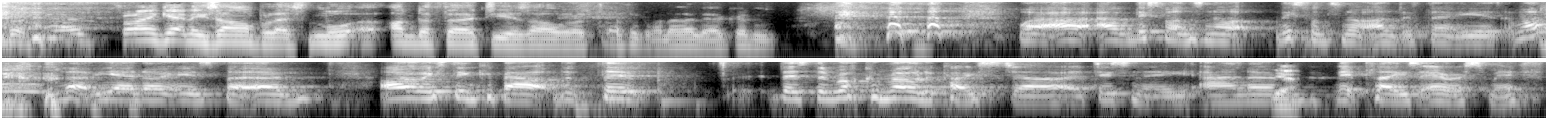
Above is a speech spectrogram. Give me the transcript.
Try, try and get an example that's more under thirty years old. I think one earlier. I couldn't. well, I, I, this one's not. This one's not under thirty years. Well, no, yeah, no, it is. But um, I always think about the, the there's the rock and roller coaster at Disney, and um, yeah. it plays Aerosmith,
